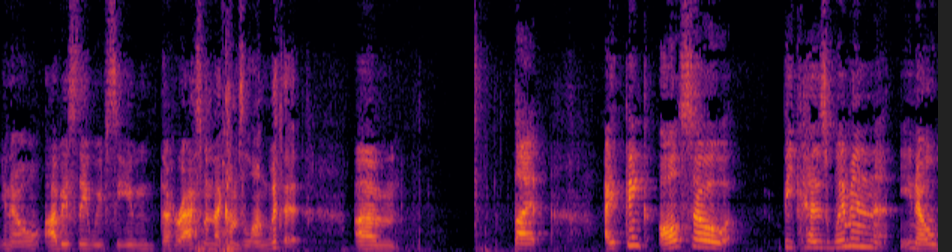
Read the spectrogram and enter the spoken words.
you know, obviously we've seen the harassment that comes along with it. Um, but I think also because women, you know,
